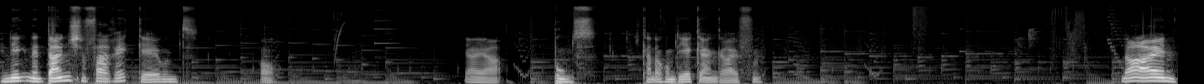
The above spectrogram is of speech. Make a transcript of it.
in irgendeinen Dungeon verrecke und... Oh. Ja, ja. Bums. Ich kann auch um die Ecke angreifen. Nein!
